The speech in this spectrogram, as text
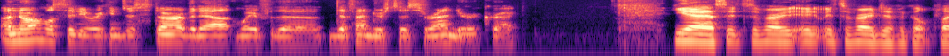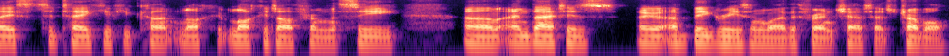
a normal city where you can just starve it out and wait for the defenders to surrender. Correct? Yes, it's a very it, it's a very difficult place to take if you can't knock it, lock it off from the sea, um, and that is a, a big reason why the French have such trouble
